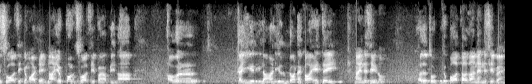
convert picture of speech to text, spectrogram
விசுவாசிக்க மாட்டேன். நான் எப்போ விசுவாசிப்பேன் அப்படின்னா அவர் கைகளில் ஆணிகள் உண்டான காயத்தை நான் என்ன செய்யணும்? அதை தொட்டு பார்த்தா தான் நான் என்ன செய்வேன்?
